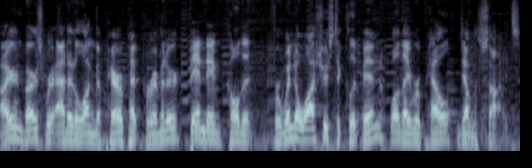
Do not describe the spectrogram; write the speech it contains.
iron bars were added along the parapet perimeter, band name called it, for window washers to clip in while they rappel down the sides.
